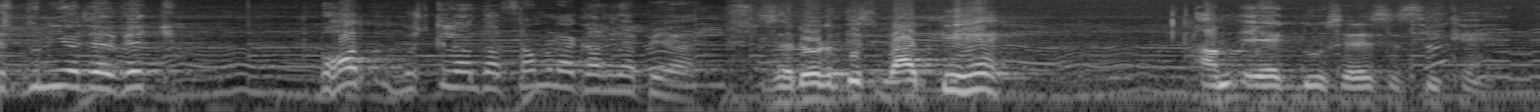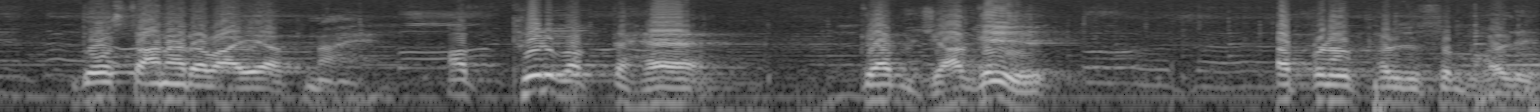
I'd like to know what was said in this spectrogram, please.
इस दुनिया के बहुत मुश्किलों का सामना करना पाया ज़रूरत इस बात की है हम एक दूसरे से सीखें। दोस्ताना रवाया अपना है। अब फिर वक्त है कि अब जागे अपना फ़र्ज़ संभालें।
